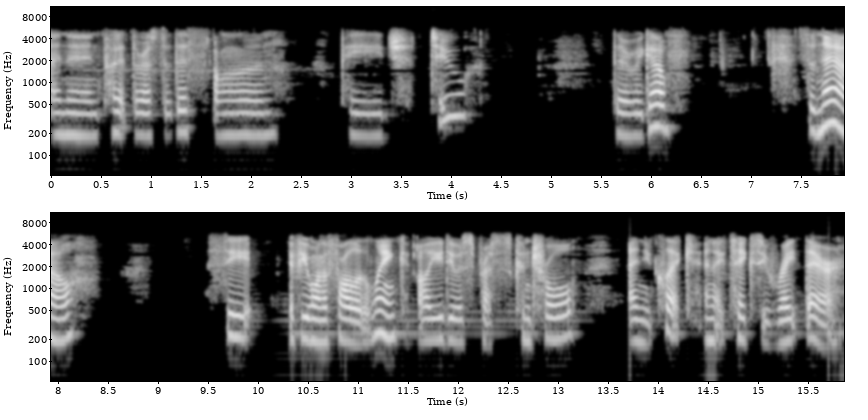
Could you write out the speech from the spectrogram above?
And then put the rest of this on page 2. There we go. So now, see, if you want to follow the link, all you do is press Control and you click and it takes you right there.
